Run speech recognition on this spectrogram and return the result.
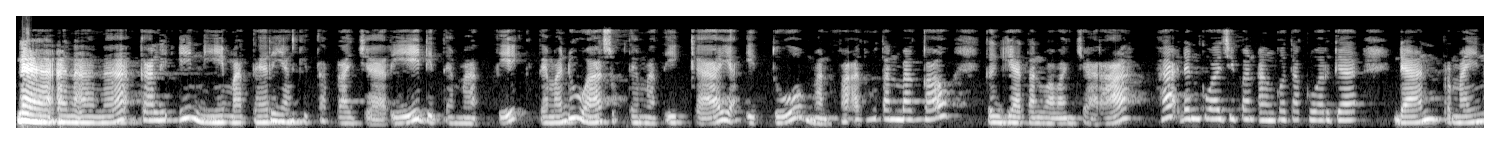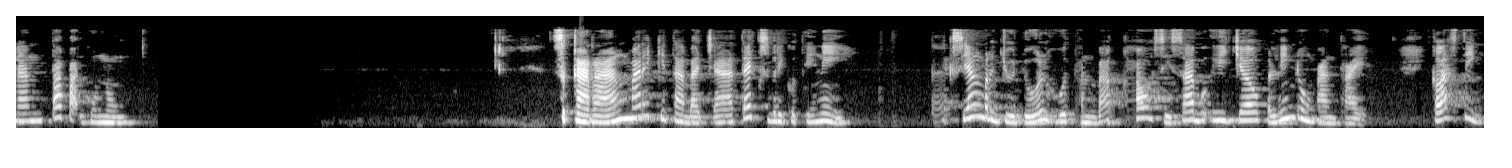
Nah, anak-anak, kali ini materi yang kita pelajari di tematik tema 2 subtema 3 yaitu manfaat hutan bakau, kegiatan wawancara, hak dan kewajiban anggota keluarga, dan permainan tapak gunung. Sekarang mari kita baca teks berikut ini. Teks yang berjudul Hutan Bakau Sisa Buk Hijau Pelindung Pantai. Kelas 3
